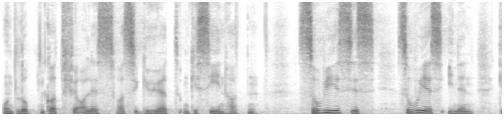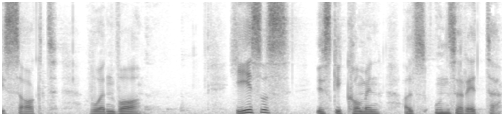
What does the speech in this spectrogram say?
und lobten Gott für alles, was sie gehört und gesehen hatten, so wie es, ist, so wie es ihnen gesagt worden war. Jesus ist gekommen als unser Retter.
